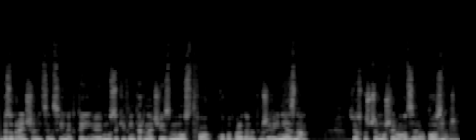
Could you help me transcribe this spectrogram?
bez ograniczeń licencyjnych, tej e, muzyki w internecie jest mnóstwo. Kłopot polega na tym, że ja jej nie znam. W związku z czym muszę ją od zera poznać. Mhm,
